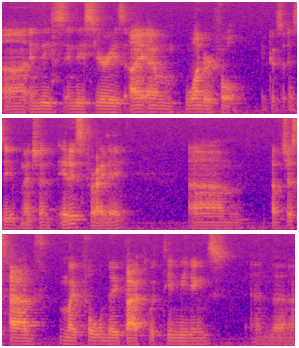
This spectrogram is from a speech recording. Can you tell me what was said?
uh, in these in these series. I am wonderful because, as you've mentioned, it is Friday. Um, I've just had my full day packed with team meetings, and uh,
